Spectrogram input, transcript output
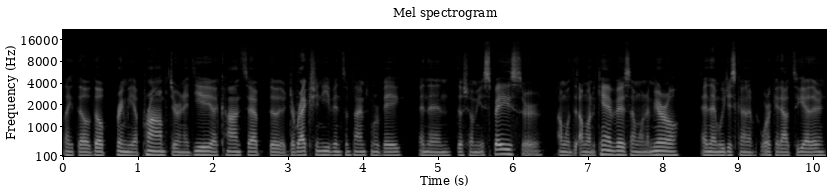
Like they'll they'll bring me a prompt or an idea, a concept, the direction, even sometimes more vague, and then they'll show me a space or I want I want a canvas, I want a mural, and then we just kind of work it out together.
